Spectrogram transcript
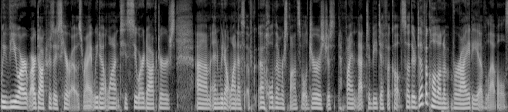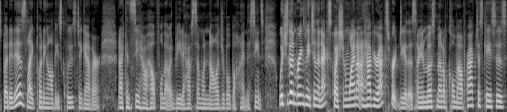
We view our, our doctors as heroes, right? We don't want to sue our doctors, um, and we don't want to uh, hold them responsible. Jurors just find that to be difficult, so they're difficult on a variety of levels. But it is like putting all these clues together, and I can see how helpful that would be to have someone knowledgeable behind the scenes. Which then brings me to the next question: Why not have your expert do this? I mean, most medical malpractice cases,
